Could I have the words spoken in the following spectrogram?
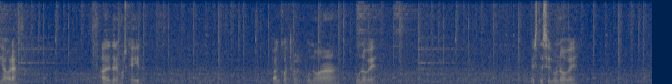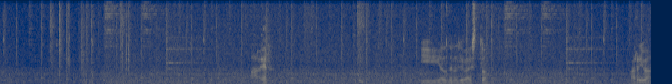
¿Y ahora? ¿A dónde tenemos que ir? Pan control 1A, 1B. Este es el 1B. A ver. ¿Y a dónde nos lleva esto? Arriba,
